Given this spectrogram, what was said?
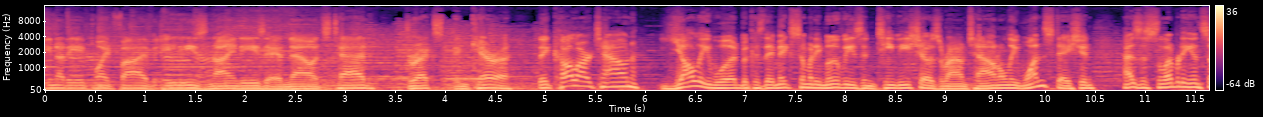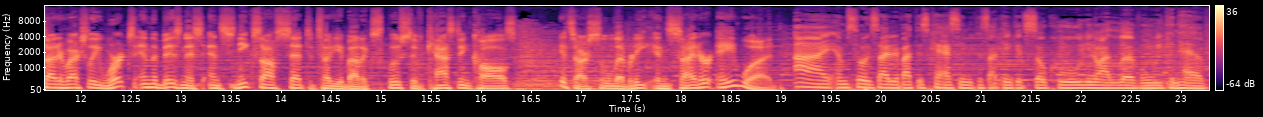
B98.5, 80s, 90s, and now it's Tad, Drex, and Kara. They call our town Y'allywood because they make so many movies and TV shows around town. Only one station has a celebrity insider who actually works in the business and sneaks off set to tell you about exclusive casting calls. It's our celebrity insider, A-Wood. I am so excited about this casting because I think it's so cool. You know, I love when we can have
